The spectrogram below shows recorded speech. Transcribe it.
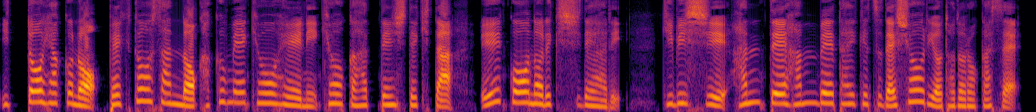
一等百の北東山の革命強兵に強化発展してきた栄光の歴史であり、厳しい判定反米対決で勝利を轟かせ、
